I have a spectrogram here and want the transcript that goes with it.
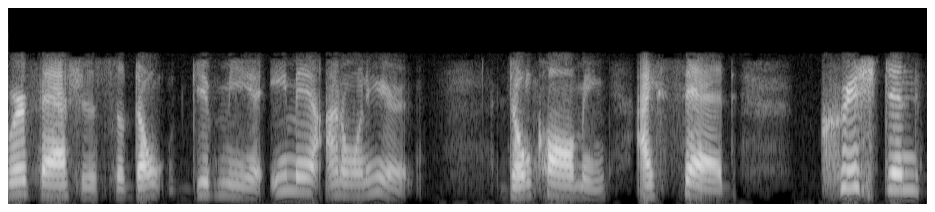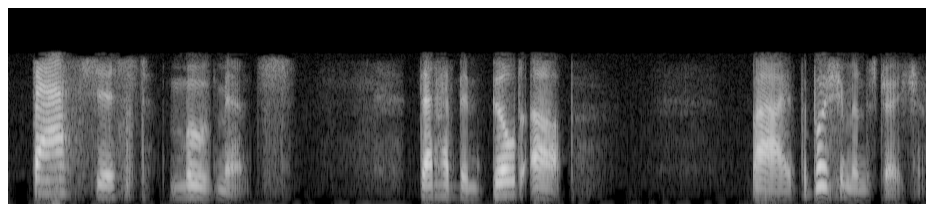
were fascists, so don't give me an email. I don't want to hear it. Don't call me. I said Christian fascist movements that have been built up by the Bush administration.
